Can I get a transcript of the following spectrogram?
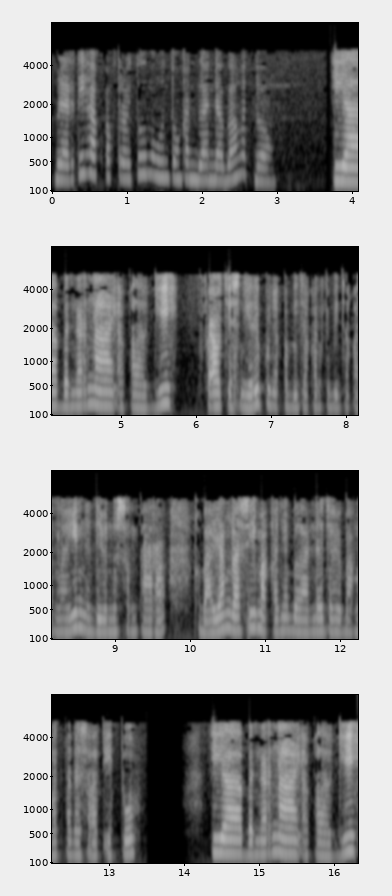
Berarti hak oktroy itu menguntungkan Belanda banget dong. Iya, bener Nay. Apalagi VOC sendiri punya kebijakan-kebijakan lainnya di Nusantara. Kebayang gak sih makanya Belanda jaya banget pada saat itu? Iya, bener Nay. Apalagi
